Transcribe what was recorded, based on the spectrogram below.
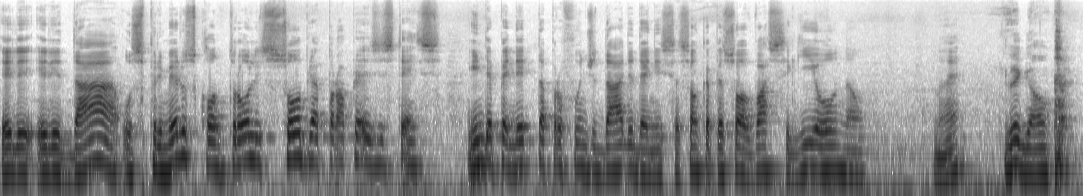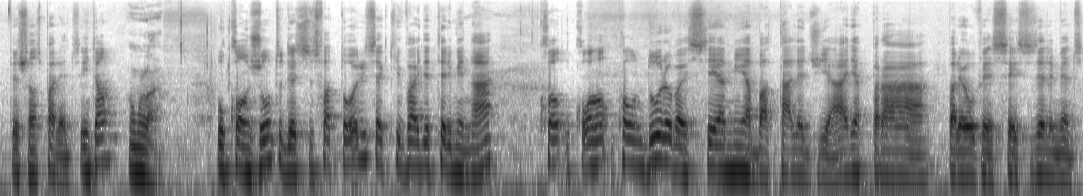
ele, ele dá os primeiros controles sobre a própria existência, independente da profundidade da iniciação que a pessoa vá seguir ou não, não é? Legal. Fechamos parênteses. Então, vamos lá. O conjunto desses fatores é que vai determinar quão, quão, quão dura vai ser a minha batalha diária para eu vencer esses elementos.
